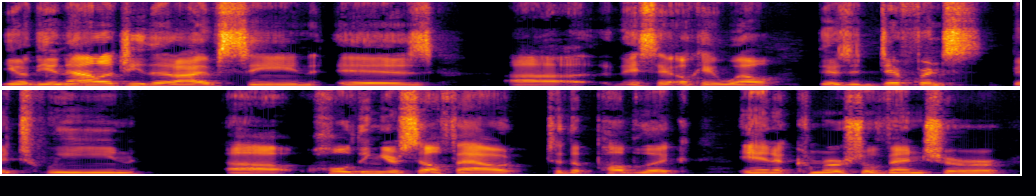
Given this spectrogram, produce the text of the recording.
you know, the analogy that I've seen is uh, they say, okay, well, there's a difference between uh, holding yourself out to the public in a commercial venture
